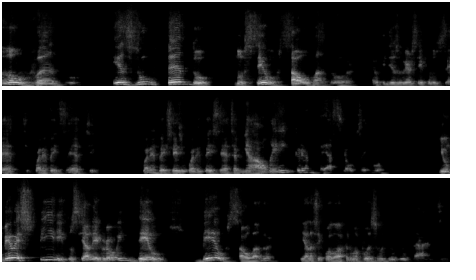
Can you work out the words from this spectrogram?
louvando, exultando no seu Salvador. É o que diz o versículo 7, 47, 46 e 47. A minha alma engrandece ao Senhor. E o meu espírito se alegrou em Deus, meu Salvador. E ela se coloca numa posição de humildade,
